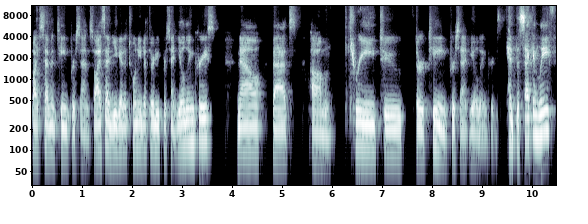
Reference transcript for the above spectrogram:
by 17%. So I said you get a 20 to 30% yield increase. Now that's um, 3 to 13% yield increase. Hit the second leaf,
